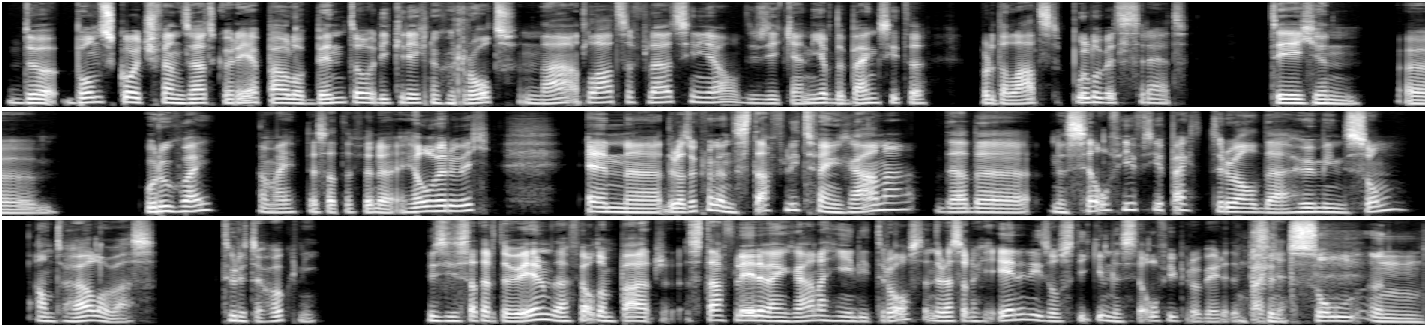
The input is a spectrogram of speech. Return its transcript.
De bondscoach van Zuid-Korea, Paulo Bento, die kreeg nog rood na het laatste fluitsignaal. Dus die kan niet op de bank zitten voor de laatste poelenwedstrijd tegen eh, Uruguay. Amai, dat zat even eh, heel ver weg. En eh, er was ook nog een staflid van Ghana dat eh, een selfie heeft gepakt terwijl dat Heung-min Son aan het huilen was. Doe het toch ook niet? Dus die zat er te weer op dat veld. Een paar stafleden van Ghana gingen die troosten. En er was er nog ene die zo stiekem een selfie probeerde te Ik pakken. vind Son een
